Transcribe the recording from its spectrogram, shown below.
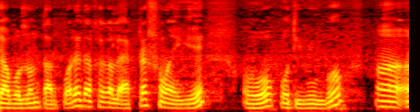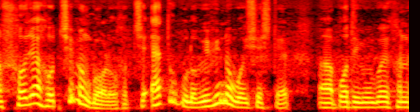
যা বললাম, তারপরে দেখা গেল একটা সময় গিয়ে ও প্রতিবিম্ব সোজা হচ্ছে এবং বড় হচ্ছে। এতগুলো বিভিন্ন বৈশিষ্ট্যের প্রতিবিম্ব এখানে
